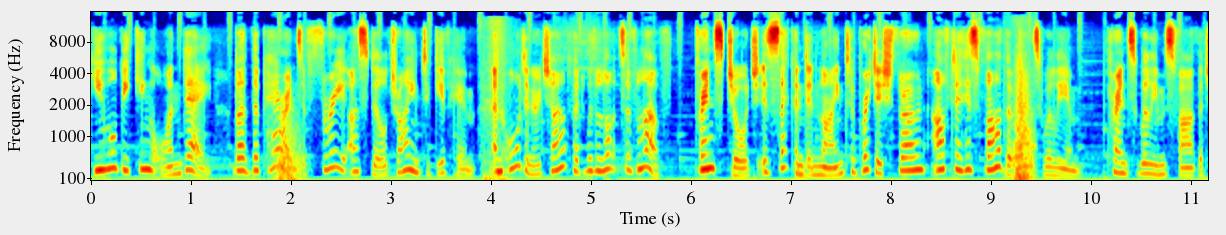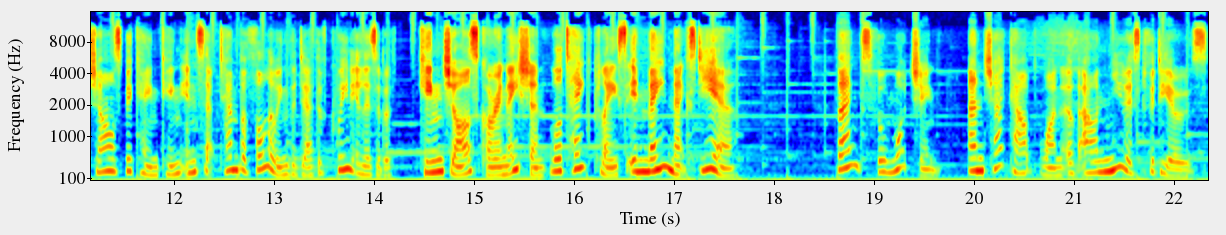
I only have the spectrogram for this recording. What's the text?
he will be king one day, but the parents of three are still trying to give him an ordinary childhood with lots of love. Prince George is second in line to British throne after his father Prince William. Prince William's father Charles became king in September following the death of Queen Elizabeth. King Charles' coronation will take place in May next year. Thanks for watching, and check out one of our newest videos.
